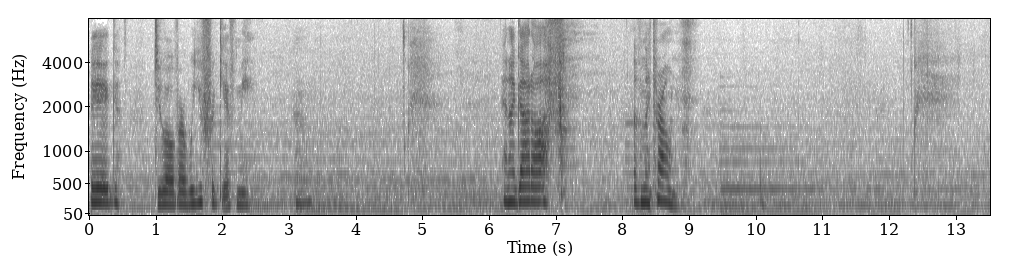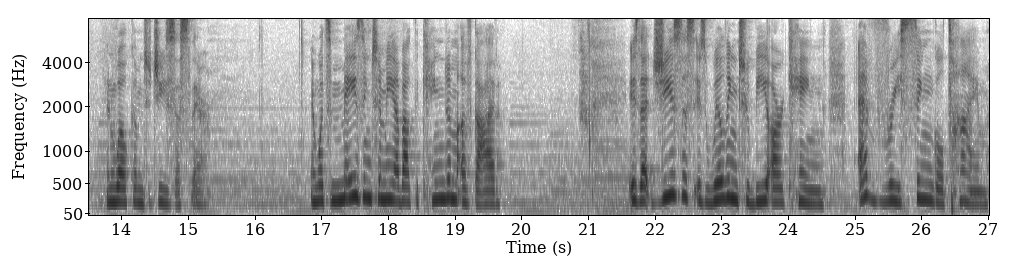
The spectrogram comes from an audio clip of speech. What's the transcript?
big do over. Will you forgive me? Um, and I got off of my throne. and welcomed Jesus there. And what's amazing to me about the kingdom of God is that Jesus is willing to be our king every single time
